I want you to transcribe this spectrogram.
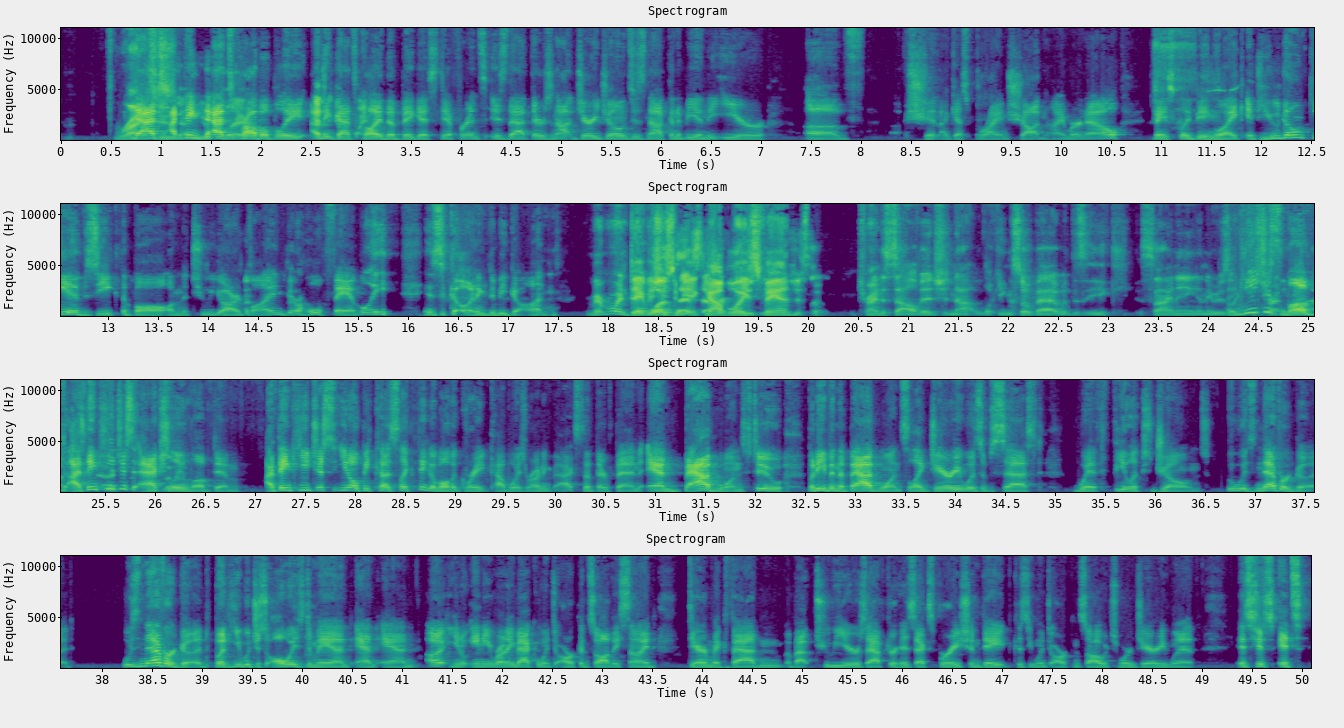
Right. That's I think that's player. probably I That's think good that's point. probably the biggest difference is that there's not Jerry Jones is not going to be in the ear of uh, shit, I guess Brian Schottenheimer now, basically being like, if you don't give Zeke the ball on the two yard line, your whole family is going to be gone. Remember when What Davis was used to be a separate? Cowboys He- he fan? was just like trying to salvage and not looking so bad with the Zeke signing, and he was like he trying just loved. I think he just actually loved him. I think he just, you know, because like think of all the great Cowboys running backs that there've been and bad ones too. But even the bad ones, like Jerry was obsessed with Felix Jones, who was never good, was never good, but he would just always Hmm. demand and and uh, you know any running back who went to Arkansas, they signed Darren McFadden about two years after his expiration date because he went to Arkansas, which is where Jerry went. It's just it's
